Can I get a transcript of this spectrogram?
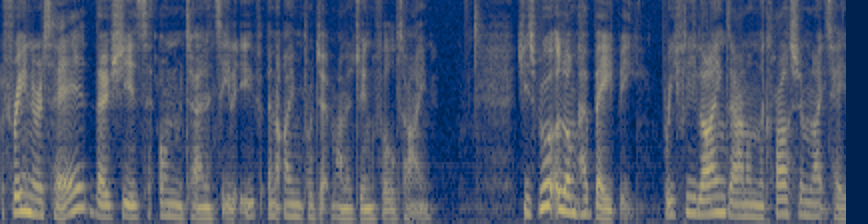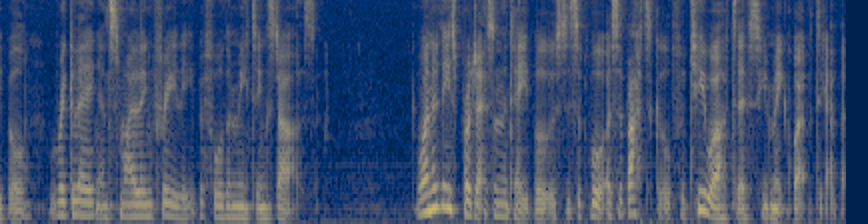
Farina is here, though she is on maternity leave, and I'm project managing full time. She's brought along her baby, briefly lying down on the classroom like table, wriggling and smiling freely before the meeting starts. One of these projects on the table is to support a sabbatical for two artists who make work together.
